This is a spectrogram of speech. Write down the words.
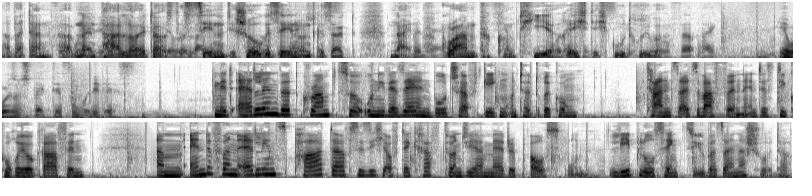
Aber dann haben ein paar Leute aus der Szene die Show gesehen und gesagt, nein, Grump kommt hier richtig gut rüber. Mit Adeline wird Crump zur universellen Botschaft gegen Unterdrückung. Tanz als Waffe nennt es die Choreografin. Am Ende von Adelines Part darf sie sich auf der Kraft von Gia Madrip ausruhen. Leblos hängt sie über seiner Schulter.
